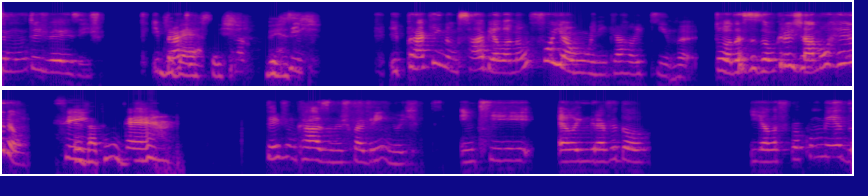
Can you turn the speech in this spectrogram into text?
e muitas vezes. E pra quem Diversas vezes. E pra quem não sabe, ela não foi a única Arlequina. Todas as outras já morreram. Sim, Exatamente. é. Teve um caso nos quadrinhos em que ela engravidou. E ela ficou com medo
